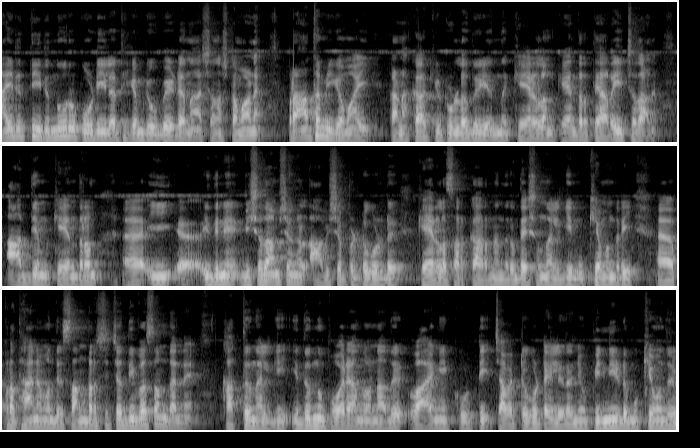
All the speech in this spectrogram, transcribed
ആയിരത്തി ഇരുന്നൂറ് കോടിയിലധികം രൂപയുടെ നാശനഷ്ടമാണ് പ്രാഥമികമായി കണക്കാക്കിയിട്ടുള്ളത് എന്ന് കേരളം കേന്ദ്രത്തെ അറിയിച്ചതാണ്. ആദ്യം കേന്ദ്രം ഈ ഇതിന് വിശദാംശങ്ങൾ ആവശ്യപ്പെട്ടുകൊണ്ട് കേരള സർക്കാരിന് നിർദ്ദേശം നൽകി. മുഖ്യമന്ത്രി പ്രധാനമന്ത്രി സന്ദർശിച്ച ദിവസം തന്നെ കത്ത് നൽകി. ഇതൊന്നും പോരാന്ന് പറഞ്ഞാൽ അത് വാങ്ങിക്കൂട്ടി ചവറ്റുകുട്ടയിൽ ഇറഞ്ഞു പിന്നീട് മുഖ്യമന്ത്രി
